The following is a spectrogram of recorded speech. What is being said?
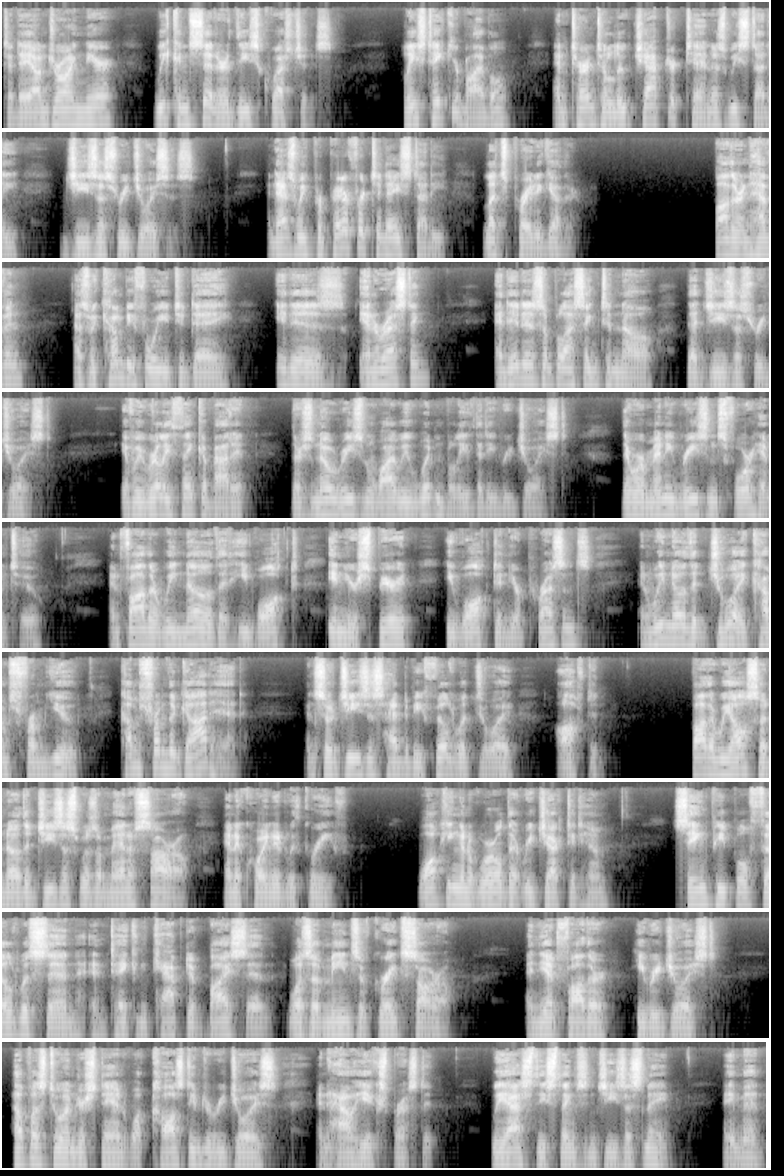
Today on Drawing Near, we consider these questions. Please take your Bible and turn to Luke chapter 10 as we study Jesus Rejoices. And as we prepare for today's study, let's pray together. Father in heaven, as we come before you today, it is interesting and it is a blessing to know that Jesus rejoiced. If we really think about it, there's no reason why we wouldn't believe that he rejoiced. There were many reasons for him to. And Father, we know that he walked in your spirit, he walked in your presence, and we know that joy comes from you, comes from the Godhead. And so Jesus had to be filled with joy often. Father, we also know that Jesus was a man of sorrow and acquainted with grief. Walking in a world that rejected him, seeing people filled with sin and taken captive by sin was a means of great sorrow. And yet, Father, he rejoiced. Help us to understand what caused him to rejoice and how he expressed it. We ask these things in Jesus' name. Amen.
